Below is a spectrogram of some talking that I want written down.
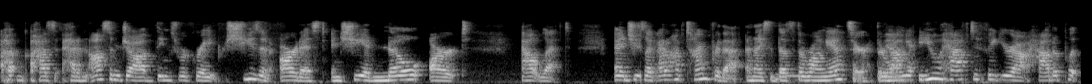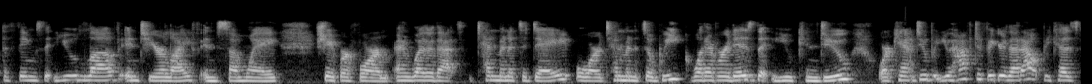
has had an awesome job. Things were great. She's an artist and she had no art outlet. And she's like, I don't have time for that. And I said, that's the wrong answer. The Yeah. wrong. You have to figure out how to put the things that you love into your life in some way, shape, or form. And whether that's 10 minutes a day or 10 minutes a week, whatever it is that you can do or can't do, but you have to figure that out because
